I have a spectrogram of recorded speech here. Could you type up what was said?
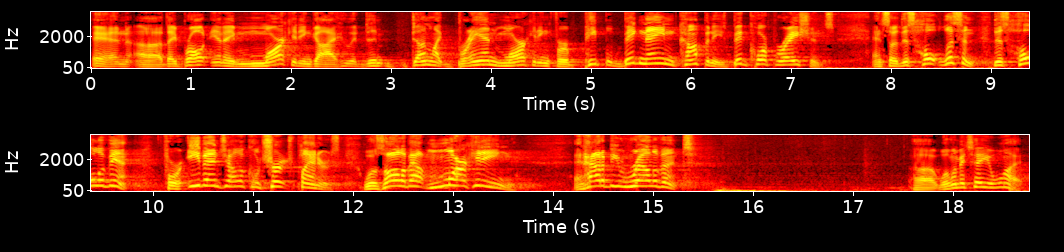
And uh, they brought in a marketing guy who had done like brand marketing for people, big name companies, big corporations. And so this whole, listen, this whole event for evangelical church planters was all about marketing and how to be relevant. Uh, well, let me tell you what.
